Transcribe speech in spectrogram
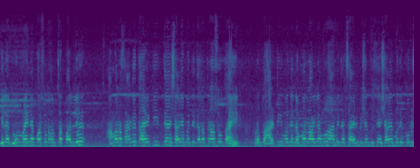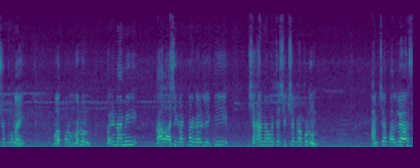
गेल्या दोन महिन्यापासून आमचा पाल्य आम्हाला सांगत आहे की त्या शाळेमध्ये त्याला त्रास होत आहे. परंतु आर टी ईमध्ये नंबर लागल्यामुळं आम्ही त्याचं ॲडमिशन दुसऱ्या शाळेमध्ये करू शकलो नाही. मग पण म्हणून परिणामी काल अशी घटना घडली की शहा नावाच्या शिक्षकाकडून आमच्या पाल्यास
